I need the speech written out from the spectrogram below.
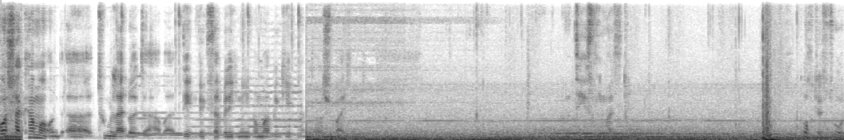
Vorschlagkammer und äh, tut mir leid, Leute, aber den Wichser will ich nicht nochmal begegnen. Da speichern. Und der ist niemals tot. Doch, der ist tot.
